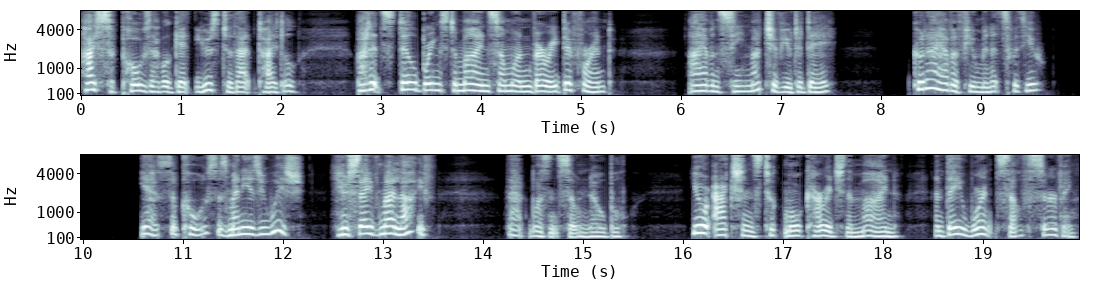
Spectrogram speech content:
I suppose I will get used to that title but it still brings to mind someone very different. I haven't seen much of you today. Could I have a few minutes with you? Yes, of course, as many as you wish. You saved my life. That wasn't so noble. Your actions took more courage than mine, and they weren't self-serving.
